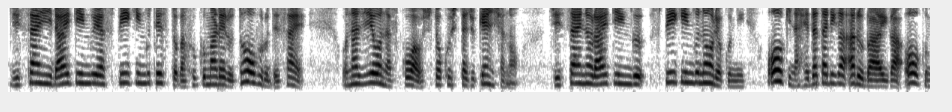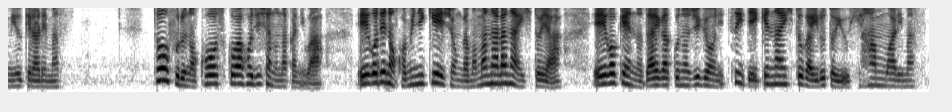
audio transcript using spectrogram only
実際にライティングやスピーキングテストが含まれる TOEFL でさえ、同じようなスコアを取得した受験者の実際のライティング、スピーキング能力に大きな隔たりがある場合が多く見受けられます。TOEFL の高スコア保持者の中には、英語でのコミュニケーションがままならない人や、英語圏の大学の授業についていけない人がいるという批判もあります。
